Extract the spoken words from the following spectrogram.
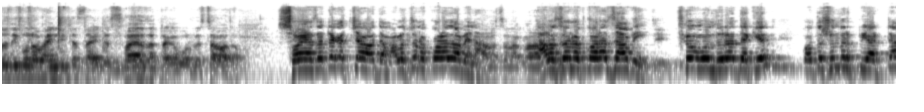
যদি কোনো ভাই নিতে চায় এটা ছয় হাজার টাকা পড়বে চাওয়া দাম। ছয় হাজার টাকা চাওয়া দাম। আলোচনা করা যাবে না। আলোচনা করা যাবে। আলোচনা করা যাবে। তো বন্ধুরা দেখেন কত সুন্দর পেয়ারটা।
